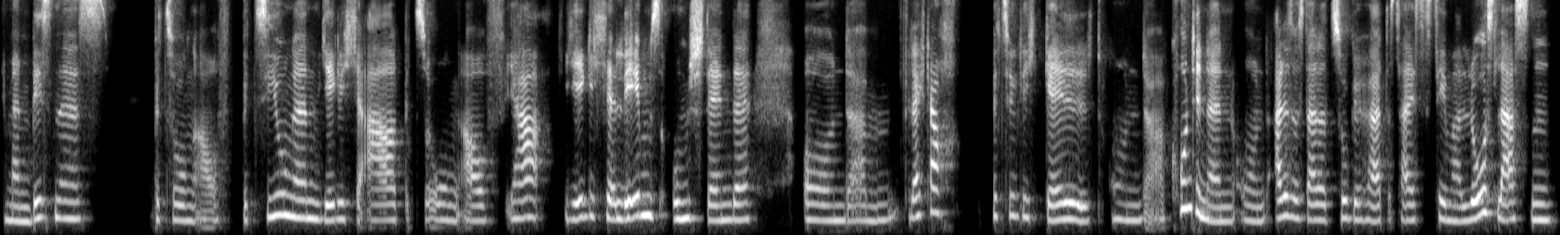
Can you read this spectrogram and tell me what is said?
in meinem Business, bezogen auf Beziehungen jeglicher Art, bezogen auf ja jegliche Lebensumstände und ähm, vielleicht auch bezüglich Geld und äh, Kundinnen und alles, was da dazu gehört. Das heißt, das Thema Loslassen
